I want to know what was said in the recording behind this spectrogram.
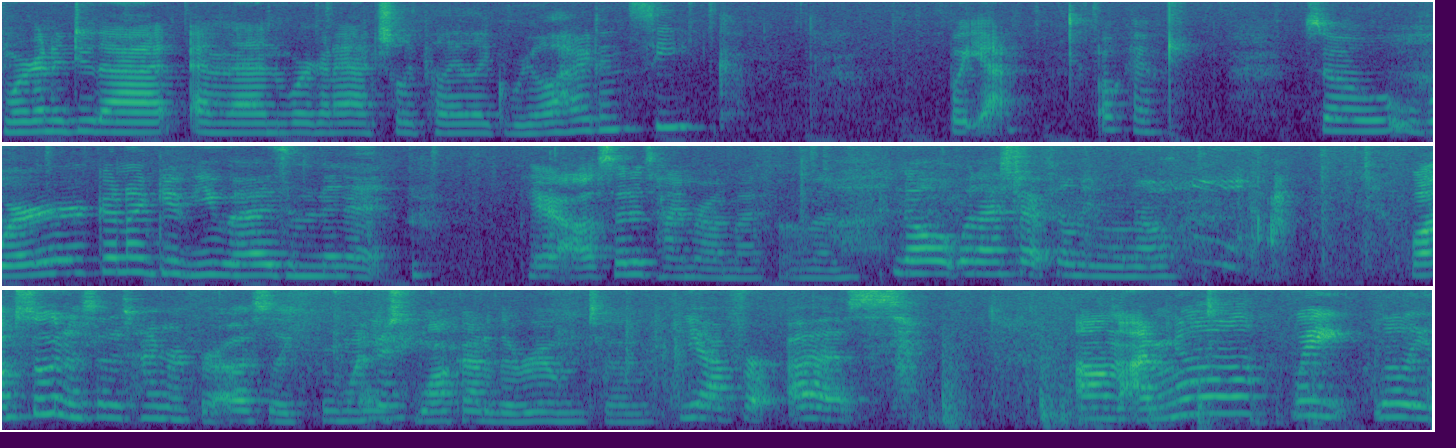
We're gonna do that, and then we're gonna actually play like real hide and seek. But yeah, okay. So we're gonna give you guys a minute. Here, I'll set a timer on my phone then. No, when I start filming, we'll know. Well, I'm still gonna set a timer for us, like from when you Okay. just walk out of the room to. Yeah, for us. Um, I'm gonna wait, Lilly,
